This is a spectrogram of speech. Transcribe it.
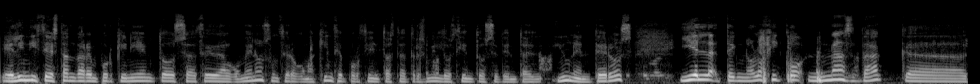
El índice Standard Poor's 500 cede algo menos, un 0,15% hasta 3.271 enteros. Y el tecnológico Nasdaq, eh,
